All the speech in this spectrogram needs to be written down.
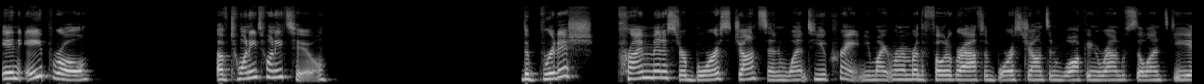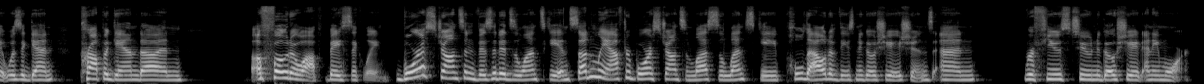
in April of 2022, the British Prime Minister Boris Johnson went to Ukraine. You might remember the photographs of Boris Johnson walking around with Zelensky. It was again propaganda and a photo op, basically. Boris Johnson visited Zelensky, and suddenly, after Boris Johnson left, Zelensky pulled out of these negotiations and refused to negotiate anymore.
